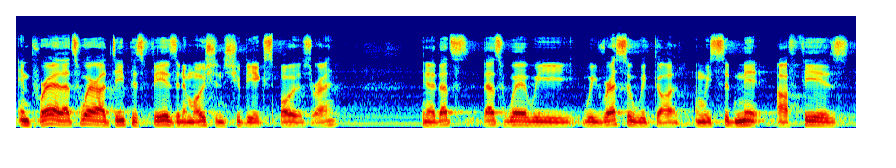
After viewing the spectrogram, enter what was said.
In prayer, that's where our deepest fears and emotions should be exposed, right? You know, that's, that's where we, we wrestle with God and we submit our fears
